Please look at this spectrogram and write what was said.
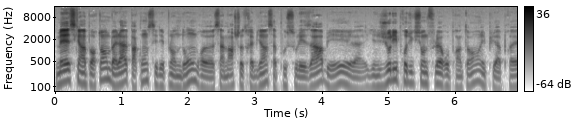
Mais ce qui est important, bah là par contre c'est des plantes d'ombre, euh, ça marche très bien, ça pousse sous les arbres et euh, il y a une jolie production de fleurs au printemps et puis après,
